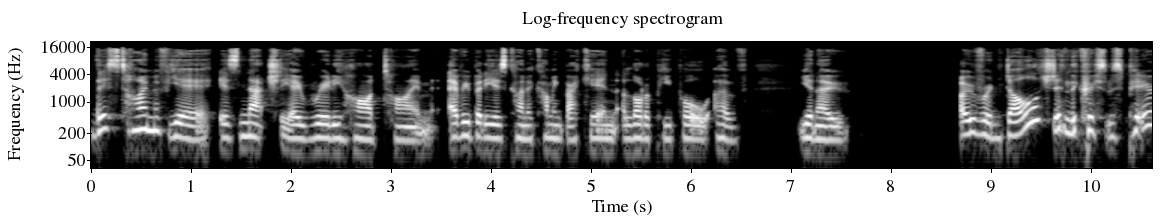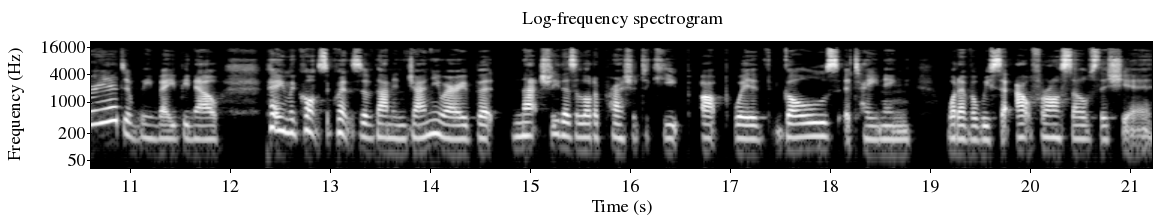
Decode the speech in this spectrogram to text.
this time of year is naturally a really hard time. Everybody is kind of coming back in. A lot of people have, you know, overindulged in the Christmas period and we may be now paying the consequences of that in January. But naturally, there's a lot of pressure to keep up with goals, attaining whatever we set out for ourselves this year.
